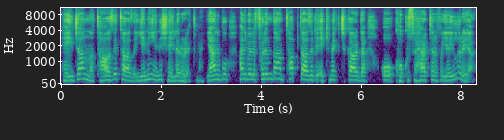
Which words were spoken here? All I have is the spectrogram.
heyecanla taze taze yeni yeni şeyler üretme. Yani bu hani böyle fırından taptaze bir ekmek çıkar da o kokusu her tarafa yayılır ya.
